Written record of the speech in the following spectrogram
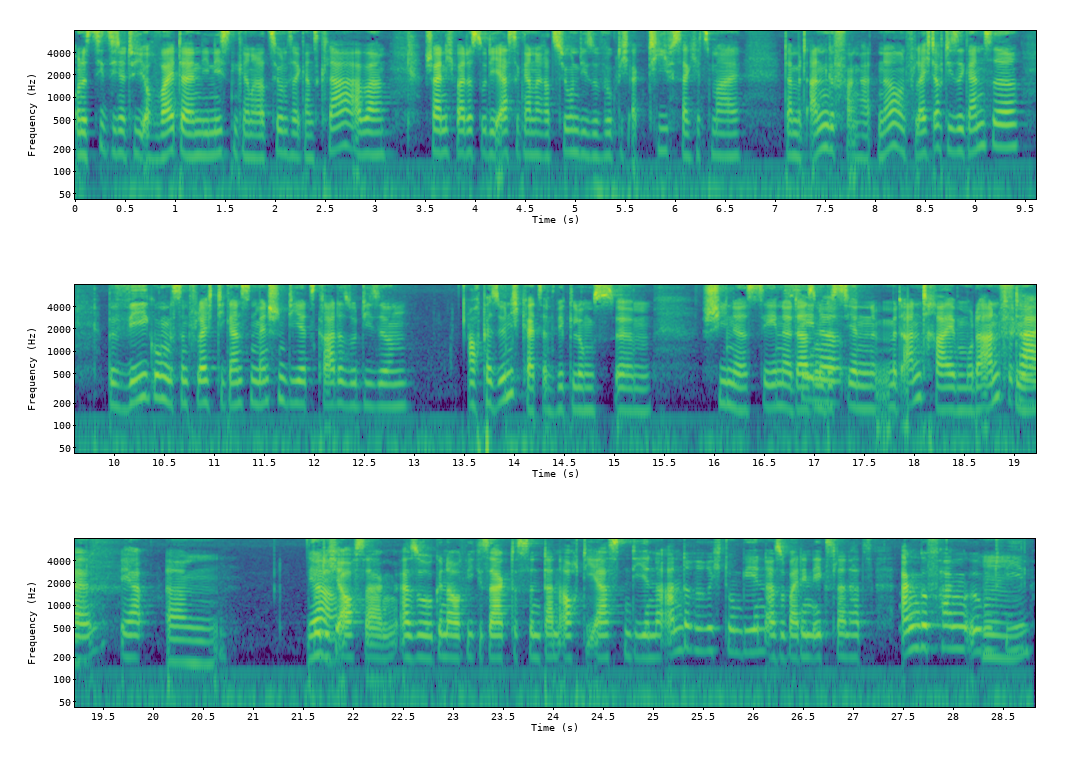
Und es zieht sich natürlich auch weiter in die nächsten Generationen, ist ja ganz klar. Aber wahrscheinlich war das so die erste Generation, die so wirklich aktiv, sag ich jetzt mal, damit angefangen hat. Ne? Und vielleicht auch diese ganze Bewegung, das sind vielleicht die ganzen Menschen, die jetzt gerade so diese auch Persönlichkeitsentwicklungs- ähm, Schiene, Szene, Szene, da so ein bisschen mit antreiben oder anführen. Total, ja. Ähm, ja. Würde ich auch sagen. Also genau, wie gesagt, das sind dann auch die ersten, die in eine andere Richtung gehen. Also bei den Xlern hat es angefangen irgendwie. Mhm.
